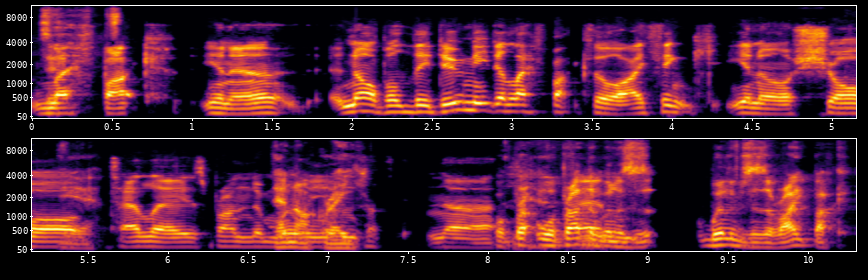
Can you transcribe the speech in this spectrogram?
left back, you know. No, but they do need a left back, though. I think, you know, Shaw, Yeah. Telles, Brandon They're not Williams. Nah. Well, Bra- well Brandon Um, Williams, is, Williams is a right back.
